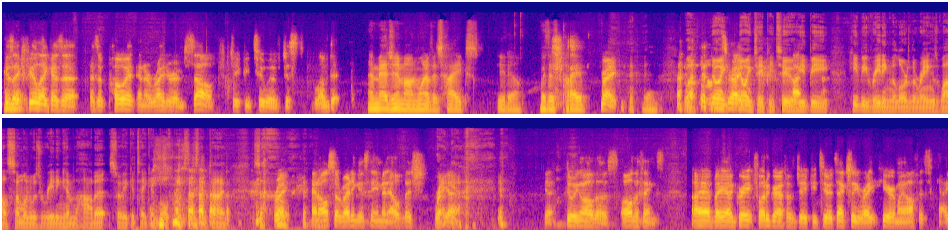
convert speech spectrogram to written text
Because I feel like as a as a poet and a writer himself, JP2 would have just loved it. I imagine him on one of his hikes, you know, with his pipe. Right. Yeah. Well, knowing right. knowing JP two, Uh, he'd be he'd be reading the Lord of the Rings while someone was reading him the Hobbit, so he could take in both books at the same time. So Right. And also writing his name in Elvish. right, Yeah. yeah. yeah doing all those all the things i have a, a great photograph of jp2 it's actually right here in my office i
